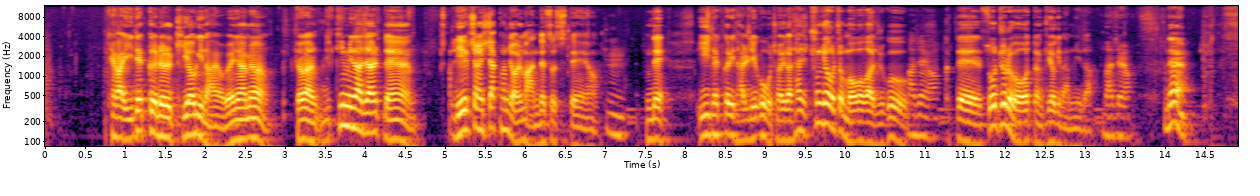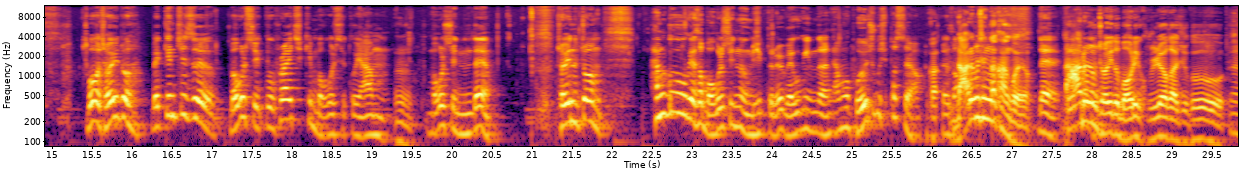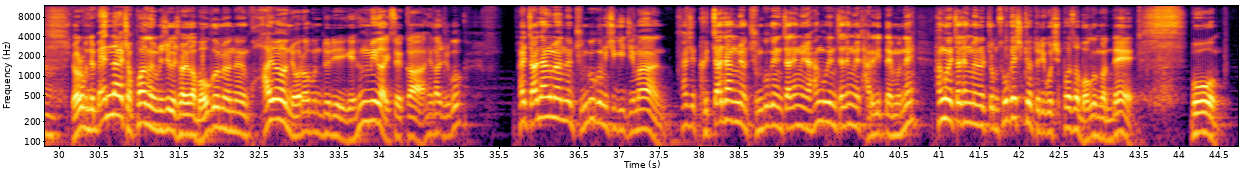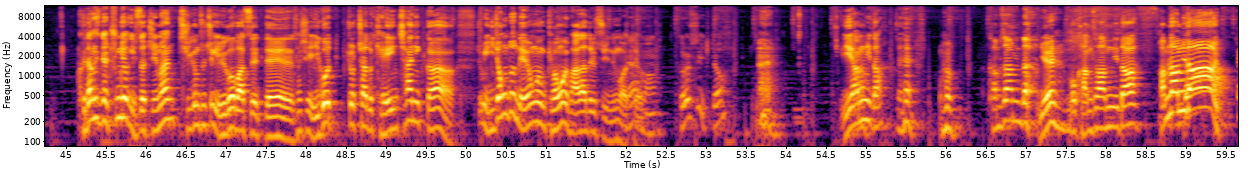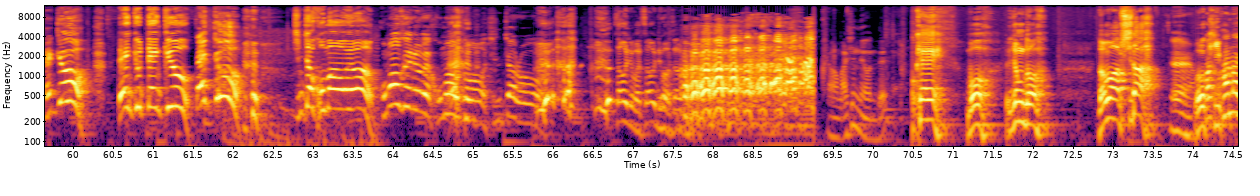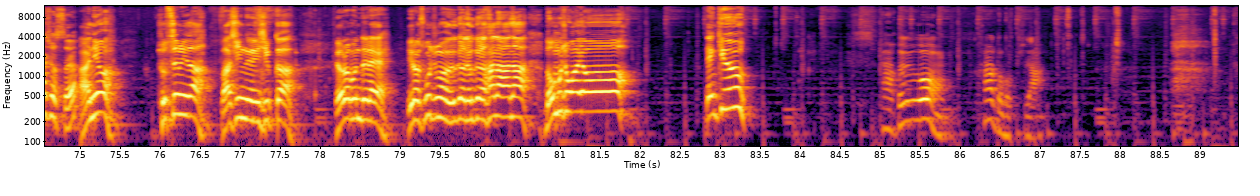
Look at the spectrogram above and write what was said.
제가 이 댓글을 기억이 나요. 왜냐면 제가 니키 미나즈 할때 리액션 시작한 지 얼마 안 됐었을 때예요. 음. 근데 이 댓글이 달리고 저희가 사실 충격을 좀 먹어가지고 맞아요. 그때 소주를 먹었던 기억이 납니다. 맞아요. 네. 뭐 저희도 mac and cheese 먹을 수 있고 fried chicken 먹을 수 있고 yam 음. 먹을 수 있는데 저희는 좀 한국에서 먹을 수 있는 음식들을 외국인들한테 한번 보여주고 싶었어요. 그러니까 그래서 나름 생각한 거예요. 네, 나름 저희도 머리 굴려가지고 네. 여러분들 맨날 접하는 음식을 저희가 먹으면은 과연 여러분들이 이게 흥미가 있을까 해가지고 사실 짜장면은 중국 음식이지만 사실 그 짜장면 중국에는 짜장면이 한국에는 짜장면이 다르기 때문에 한국의 짜장면을 좀 소개시켜 드리고 싶어서 먹은 건데 뭐 그 당시는 충격이 있었지만 지금 솔직히 읽어봤을 때 사실 이것조차도 개인 차니까 좀 이 정도 내용은 경험을 받아들일 수 있는 것 네, 같아요. 뭐 그럴 수 있죠. 이해합니다. 네. 감사합니다. 예, 뭐 감사합니다. 감사합니다. 땡큐! 땡큐 땡큐. 땡큐! 진짜 고마워요. 고마워서 이래 고마워서 진짜로. 싸우지 마, 싸우지 마, 싸우지 마. 아 맛있네요, 근데. 오케이, 뭐 이 정도 넘어갑시다. 네. 뭐 화, 기- 화나셨어요? 아니요, 좋습니다. 맛있는 음식과 여러분들의 이런 소중한 의견, 의견 하나 하나 너무 좋아요. Thank you. 아 그리고 하나 더 봅시다.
